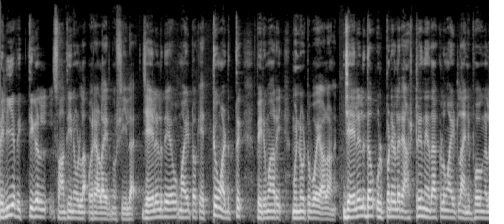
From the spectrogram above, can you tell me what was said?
വലിയ വ്യക്തികൾ സ്വാധീനമുള്ള ഒരാളായിരുന്നു ഷീല. ജയലളിതയുമായിട്ടൊക്കെ ഏറ്റവും അടുത്ത് പെരുമാറി മുന്നോട്ട് പോയ ആളാണ്. ജയലളിത ഉൾപ്പെടെയുള്ള രാഷ്ട്രീയ നേതാക്കളുമായിട്ടുള്ള അനുഭവങ്ങൾ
